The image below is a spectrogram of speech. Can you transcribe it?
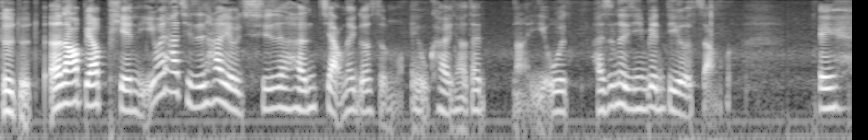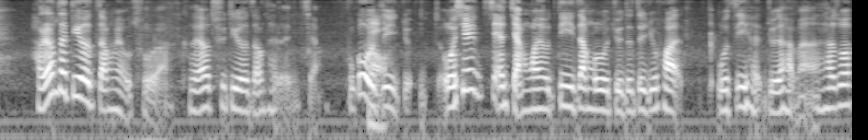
对对对，呃，然后不要偏离，因为他其实他有其实很讲那个什么，哎，我看一下在哪一页，我还是那已经变第二章了，哎，好像在第二章没有错啦，可能要去第二章才能讲。不过我自己就，我先讲讲完有第一章，我觉得这句话我自己很觉得还蛮，他说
